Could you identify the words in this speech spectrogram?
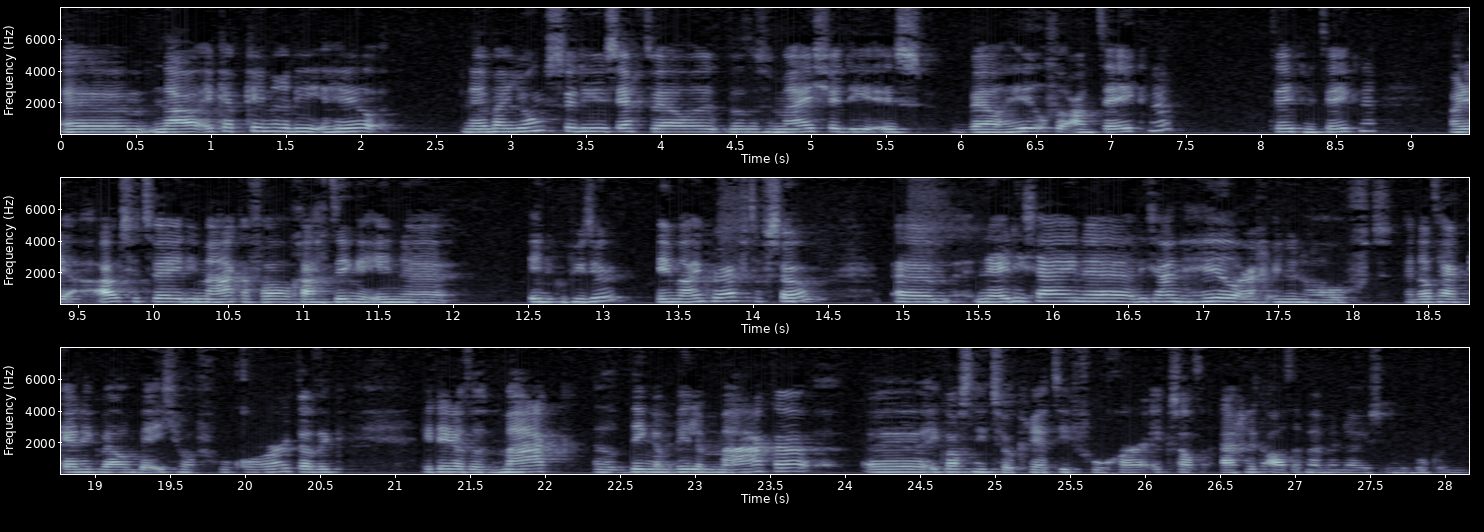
Um, nou, ik heb kinderen die heel. Nee, mijn jongste die is echt wel. Dat is een meisje die is wel heel veel aan tekenen. Tekenen, tekenen. Maar die oudste twee die maken vooral graag dingen in, uh, in de computer. In Minecraft of zo. Um, nee, die zijn, uh, die zijn heel erg in hun hoofd. En dat herken ik wel een beetje van vroeger hoor. Dat ik, ik denk dat het maak, dat dingen willen maken. Uh, ik was niet zo creatief vroeger. Ik zat eigenlijk altijd met mijn neus in de boeken.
